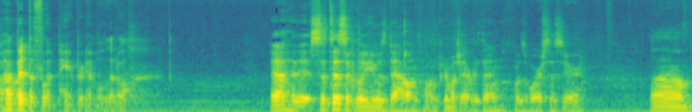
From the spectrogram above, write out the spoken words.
I Um, bet the foot hampered him a little. Yeah, statistically, he was down on pretty much everything. Was worse this year. Um,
